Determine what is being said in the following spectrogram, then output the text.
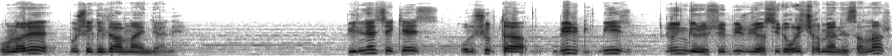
bunları bu şekilde anlayın yani. Binlerce kez konuşup da bir bir öngörüsü, bir rüyası doğru çıkmayan insanlar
